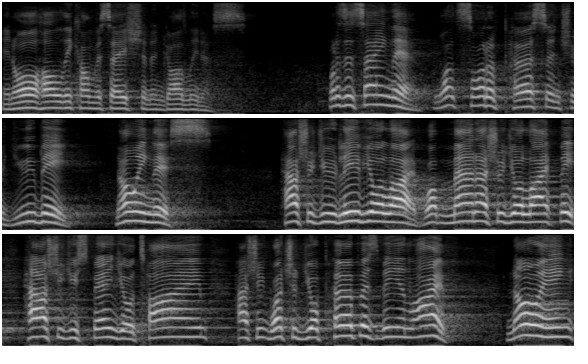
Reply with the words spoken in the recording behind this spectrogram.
in all holy conversation and godliness? What is it saying there? What sort of person should you be knowing this? How should you live your life? What manner should your life be? How should you spend your time? How should, what should your purpose be in life? knowing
